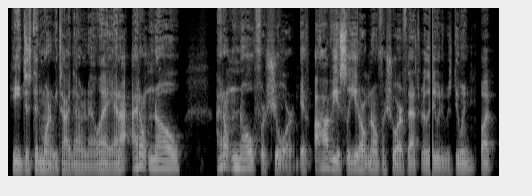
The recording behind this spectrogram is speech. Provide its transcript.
he just didn't want to be tied down in L.A. And I, I don't know, I don't know for sure if obviously you don't know for sure if that's really what he was doing, but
